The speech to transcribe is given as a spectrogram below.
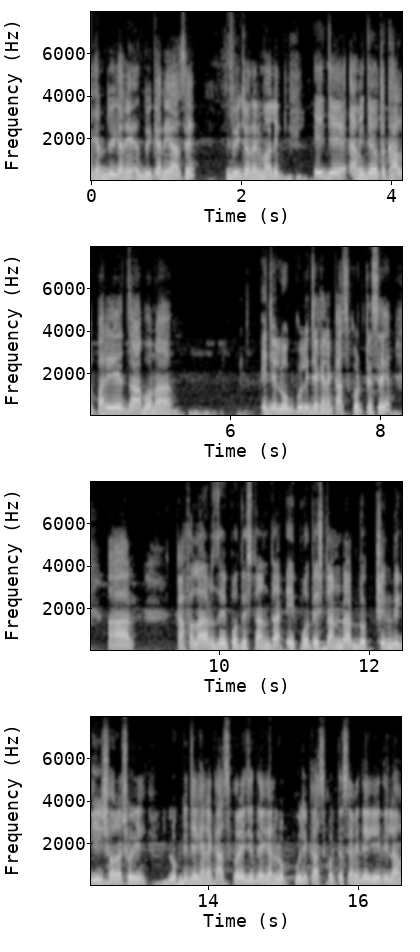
এখানে দুই কানি দুই কানি আছে, দুইজনের মালিক। এই যে আমি যেহেতু খাল পাড়িয়ে যাব না, এই যে লোকগুলি যেখানে কাজ করতেছে, আর কাফালার যে প্রতিষ্ঠানটা, এই প্রতিষ্ঠানটার দক্ষিণ দিকেই সরাসরি লোকটি যেখানে কাজ করে যে দেখেন লোকগুলি কাজ করতেছে, আমি দেখিয়ে দিলাম।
